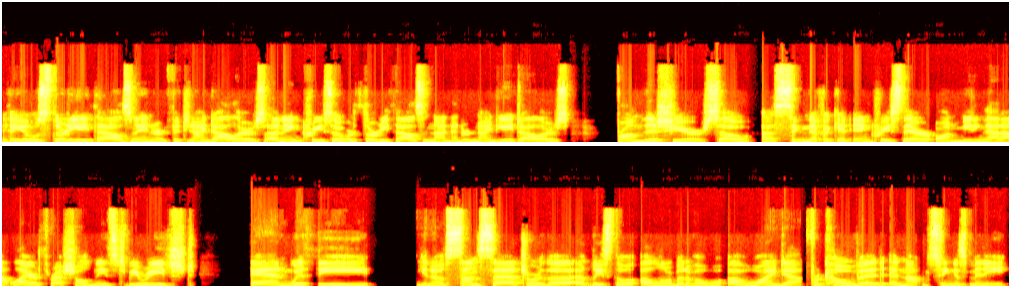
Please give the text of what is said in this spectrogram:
I think it was $38,859, an increase over $30,998 from this year. So a significant increase there on meeting that outlier threshold needs to be reached. And with the you know sunset or the at least the, a little bit of a, a wind down for COVID and not seeing as many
